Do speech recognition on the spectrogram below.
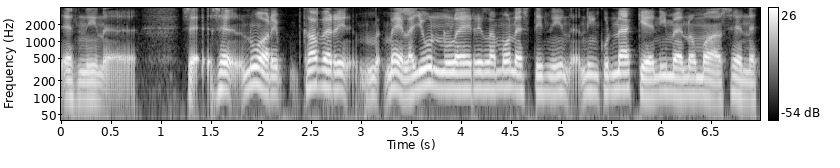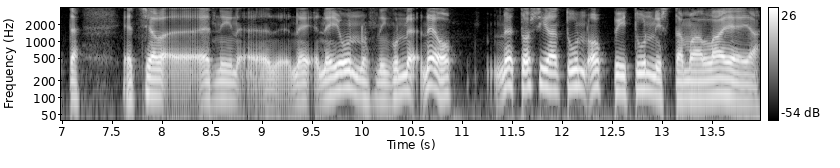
että niin, se, se nuori kaveri meillä junnuleirillä monesti niin, niin kuin näkee nimenomaan sen, että, että, siellä, että niin, ne, ne junnut, niin kuin ne, ne, op, ne tosiaan tun, oppii tunnistamaan lajeja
